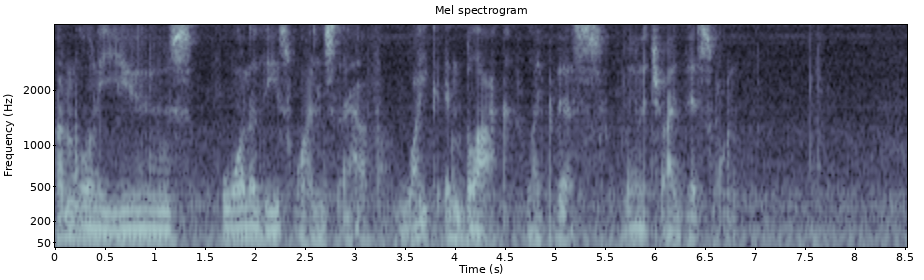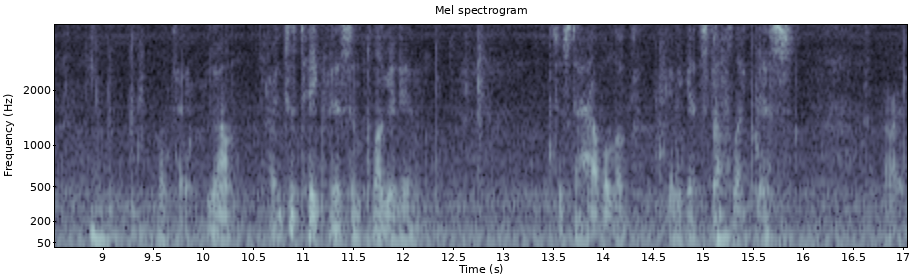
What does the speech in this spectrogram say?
I'm going to use one of these ones that have white and black like this. I'm going to try this one. Okay, now if I just take this and plug it in, just to have a look, I'm going to get stuff like this. All right,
